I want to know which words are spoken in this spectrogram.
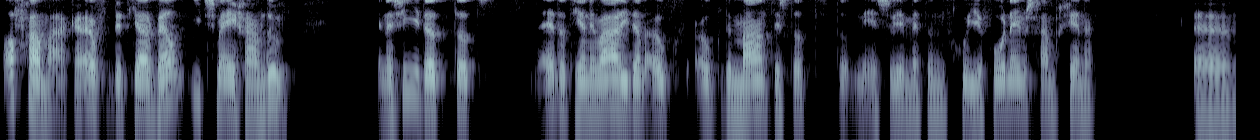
af gaan maken. Of dit jaar wel iets mee gaan doen. En dan zie je dat, dat, hè, dat januari dan ook, ook de maand is dat, dat mensen weer met een goede voornemens gaan beginnen. Ehm,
